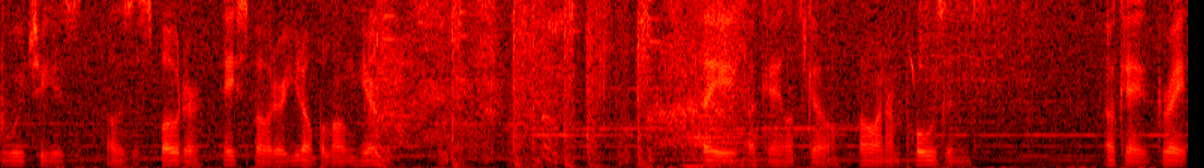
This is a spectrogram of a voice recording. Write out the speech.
woochies? Oh, there's a spoder. Hey, spoder, you don't belong here. Hey, okay, let's go. Oh, and I'm poisoned. Okay, great.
